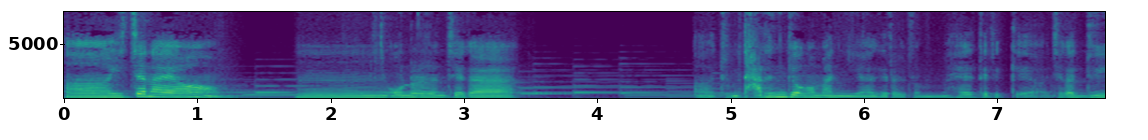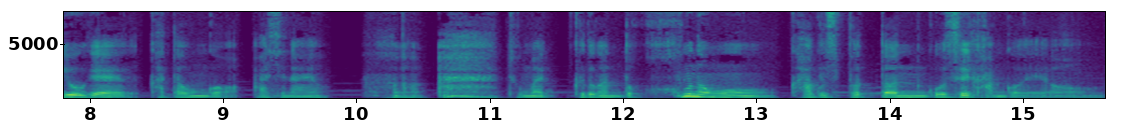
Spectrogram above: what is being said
아, 있잖아요. 음, 오늘은 제가 어, 좀 다른 경험한 이야기를 좀 해드릴게요. 제가 뉴욕에 갔다 온 거 아시나요? 정말 그동안 너무너무 가고 싶었던 곳을 간 거예요.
